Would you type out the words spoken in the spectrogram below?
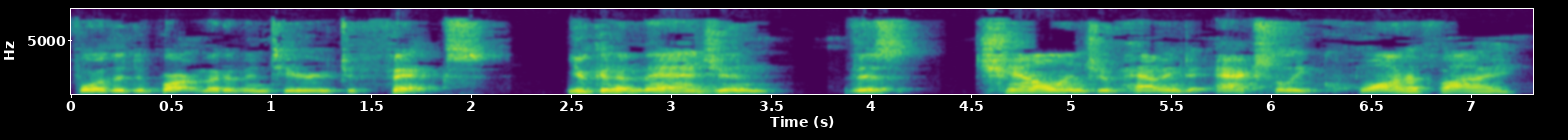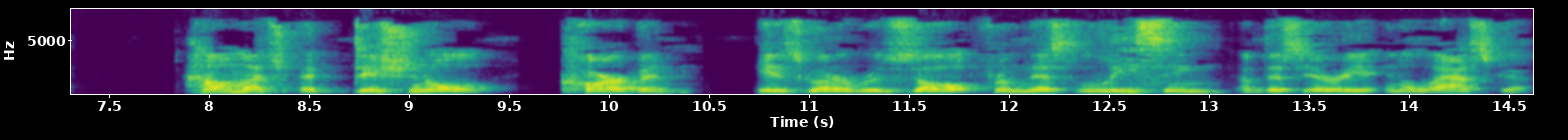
for the Department of Interior to fix. You can imagine this challenge of having to actually quantify how much additional carbon is going to result from this leasing of this area in Alaska.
